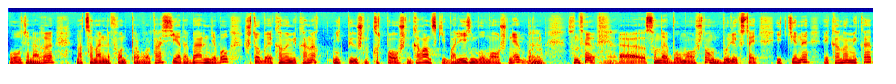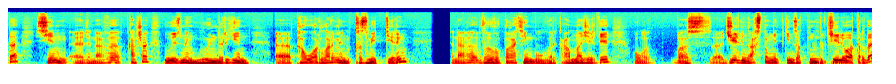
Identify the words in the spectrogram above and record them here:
ол жаңағы национальный фондтар болады. Россияда бәрінде бол чтобы экономиканы нетпеу үшін құртпау үшін голландский болезнь болмау үшін иә бұрын сондай ә, сондай болмау үшін оны бөлек ұстайды. Өйткені экономикада сен ә, жаңағы қанша өзінің өндірген ә, тауарлар мен қызметтерің жаңағы ввп ға тең болу керек. Ал мына жерде ол біраз жердің астынан неткен заттың келіп жатыр да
